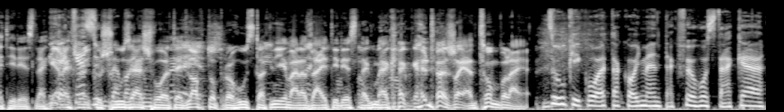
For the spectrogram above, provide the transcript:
IT részleg. Igen, Elektronikus húzás vagyunk. volt, egy laptopra húztak, nyilván az IT részleg meghekkelte a saját tomboláját. cukik voltak, ahogy mentek, fölhozták el.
